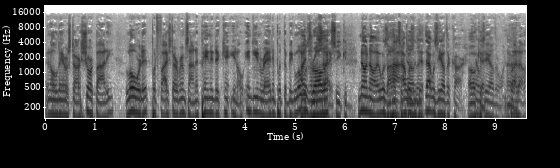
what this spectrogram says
an old Aerostar short body, lowered it, put five star rims on it, painted it, you know, Indian red, and put the big logos on Hydraulic, the side. so you could No, no, it wasn't. Hot, it I wasn't. That was the other car. Okay. That was the other one. All but right. uh,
